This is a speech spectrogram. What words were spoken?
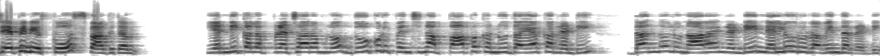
జేపీ న్యూస్కు స్వాగతం. ఎన్నికల ప్రచారంలో దూకుడు పెంచిన పాపకన్ను దయాకర్ రెడ్డి దందోలు నారాయణ రెడ్డి నెల్లూరు రవీందర్ రెడ్డి.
